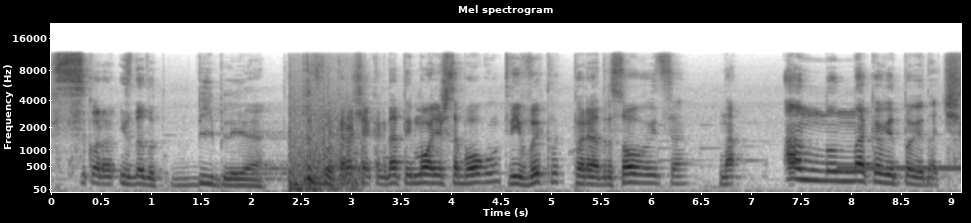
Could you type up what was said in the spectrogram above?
Скоро издадут Библия. Короче, когда ты молишься Богу, твій виклик переадресовується на Аннунака відповідач.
